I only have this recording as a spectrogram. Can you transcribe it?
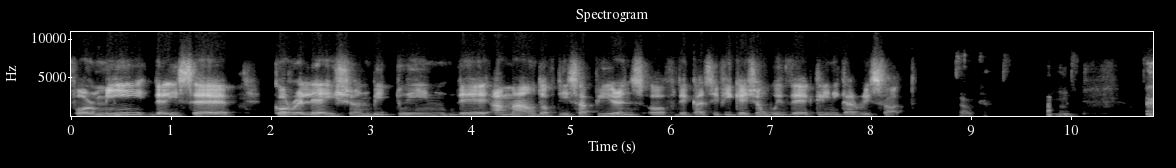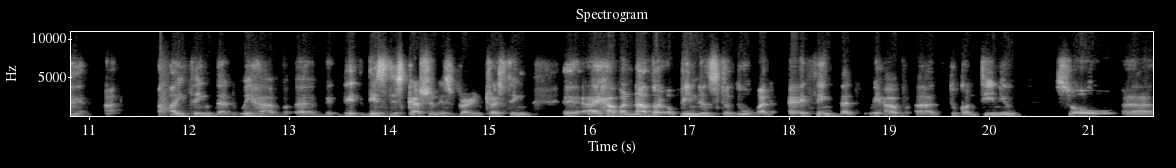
for me, there is a correlation between the amount of disappearance of the calcification with the clinical result. Okay. Mm -hmm. I think that we have uh, this discussion is very interesting. Uh, I have another opinions to do, but I think that we have uh, to continue. So uh,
